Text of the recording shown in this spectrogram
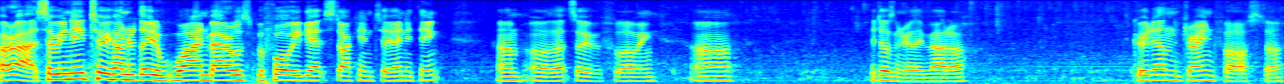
Alright, so we need 200 litre wine barrels before we get stuck into anything. Um, oh, that's overflowing. Uh, it doesn't really matter. Go down the drain faster.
